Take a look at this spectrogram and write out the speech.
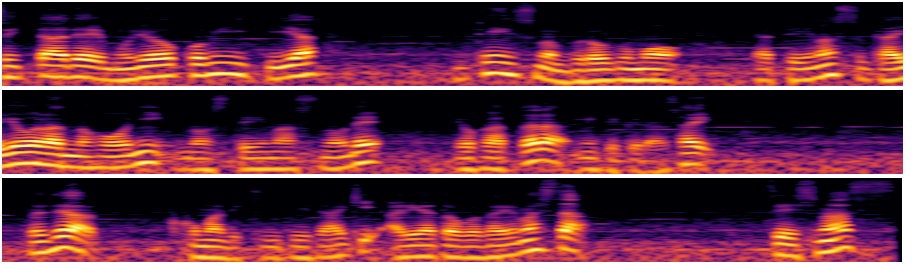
Twitter で無料コミュニティやテニスのブログもやっています。概要欄の方に載せていますのでよかったら見てください。それではここまで聞いていただきありがとうございました。失礼します。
